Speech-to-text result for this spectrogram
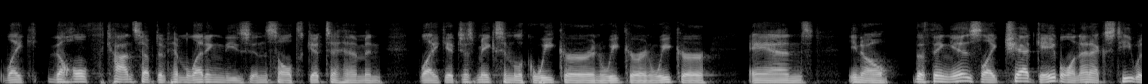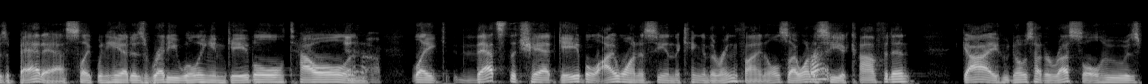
like the whole th- concept of him letting these insults get to him, and like it just makes him look weaker and weaker and weaker. And you know, the thing is, like, Chad Gable in NXT was a badass. Like when he had his Ready, Willing, and Gable towel, Yeah. and like that's the Chad Gable I want to see in the King of the Ring finals. I want Right. to see a confident guy who knows how to wrestle, who is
